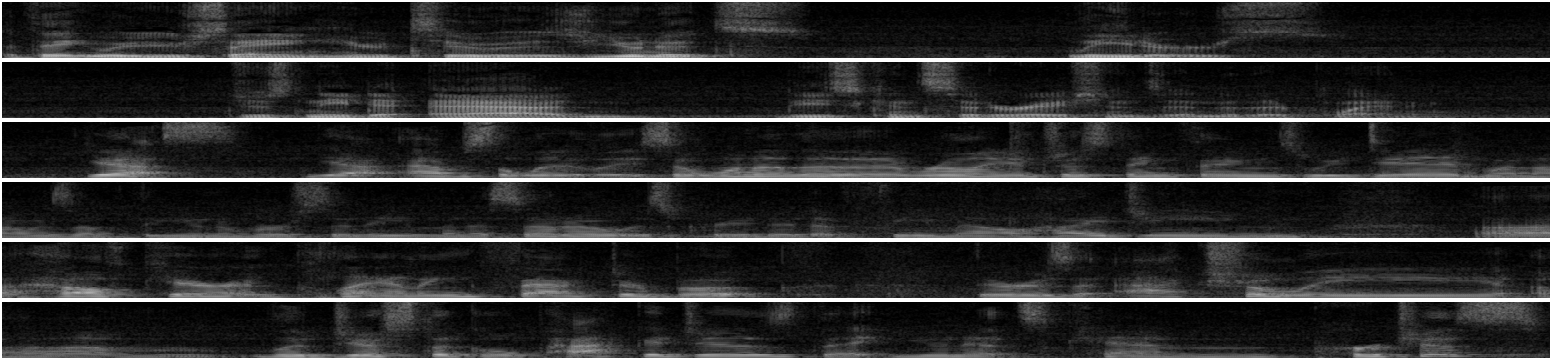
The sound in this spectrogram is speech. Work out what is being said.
I think what you're saying here too is units leaders just need to add these considerations into their planning. Yes, yeah, absolutely. So one of the really interesting things we did when I was up at the University of Minnesota was created a female hygiene uh, healthcare and planning factor book. There's actually um, logistical packages that units can purchase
